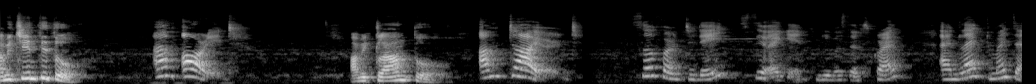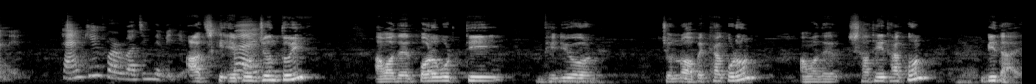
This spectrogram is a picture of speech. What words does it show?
আমি চিন্তিত I'm worried. আমি ক্লান্ত I'm tired. So for today, see you again. Give a subscribe and like to my channel. Thank you for watching the video. আজকে এ Bye. পর্যন্তই আমাদের পরবর্তী ভিডিওর জন্য অপেক্ষা করুন আমাদের সাথেই থাকুন বিদায়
